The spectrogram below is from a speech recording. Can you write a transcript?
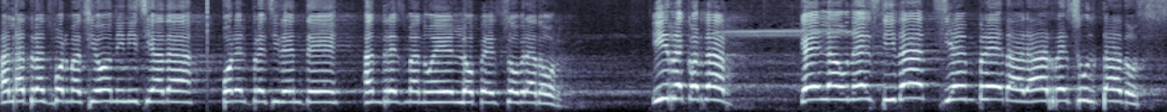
a la transformación iniciada por el presidente Andrés Manuel López Obrador. Y recordar que la honestidad siempre dará resultados.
